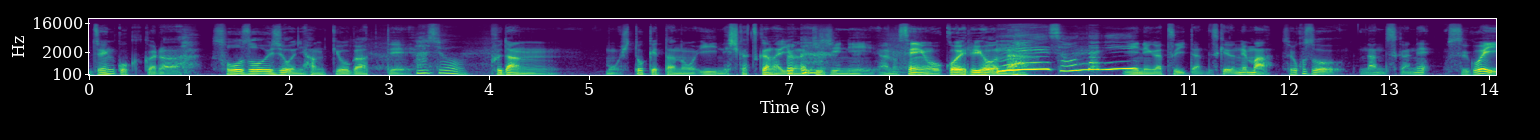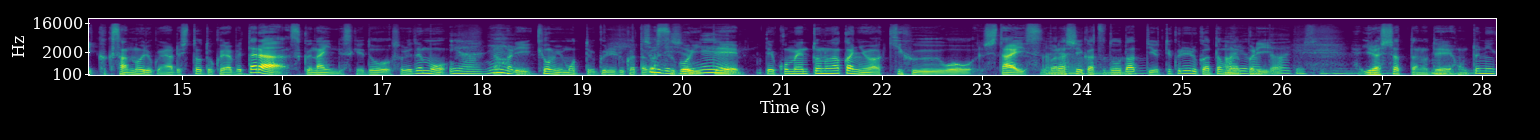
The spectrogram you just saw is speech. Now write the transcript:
全国から想像以上に反響があって普段もう一桁の「いいね」しかつかないような記事にあの1,000を超えるようないいねがついたんですけどね。まあそれこそ何ですかね。すごい拡散能力のある人と比べたら少ないんですけどそれでもいやはり興味持ってくれる方がすごいいてですよで,、コメントの中には寄付をしたい素晴らしい活動だって言ってくれる方もやっぱりいらっしゃったので、うん。本当に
